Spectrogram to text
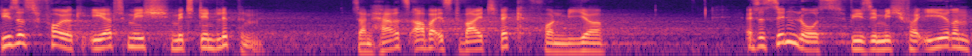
Dieses Volk ehrt mich mit den Lippen, sein Herz aber ist weit weg von mir es ist sinnlos, wie sie mich verehren,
